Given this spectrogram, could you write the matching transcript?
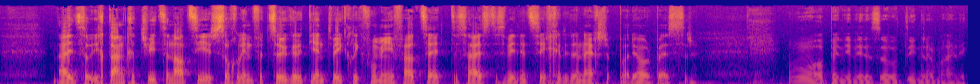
Nein, so, ich denke, die Schweizer Nazi ist so ein bisschen verzögert, die Entwicklung vom EVZ. Das heisst, es wird jetzt sicher in den nächsten paar Jahren besser. Oh, bin ich nicht so deiner Meinung.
